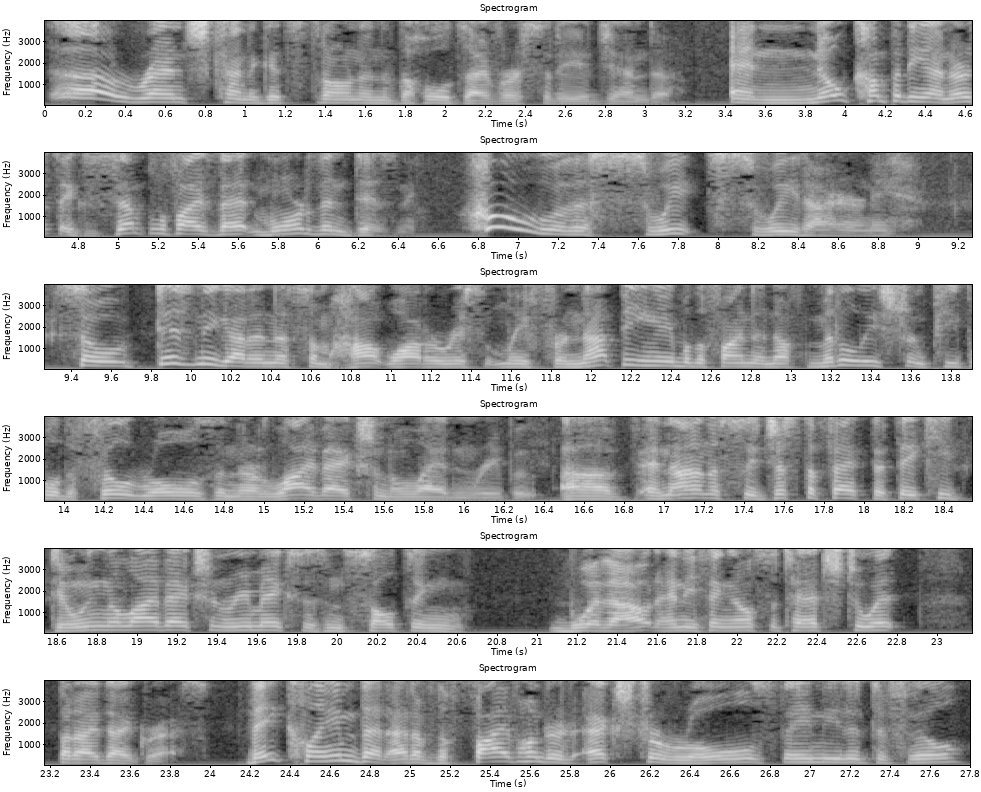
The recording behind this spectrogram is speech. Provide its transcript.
a wrench kind of gets thrown into the whole diversity agenda. And no company on earth exemplifies that more than Disney. Whew, the sweet, sweet irony. So, Disney got into some hot water recently for not being able to find enough Middle Eastern people to fill roles in their live action Aladdin reboot. Uh, and honestly, just the fact that they keep doing the live action remakes is insulting without anything else attached to it but I digress. They claimed that out of the 500 extra roles they needed to fill,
